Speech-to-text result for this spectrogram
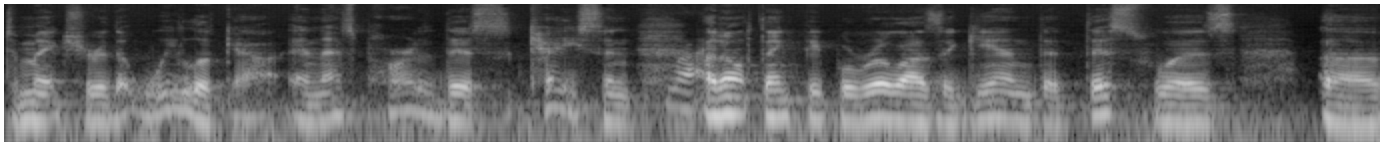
to make sure that we look out, and that's part of this case. And right. I don't think people realize again that this was uh,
